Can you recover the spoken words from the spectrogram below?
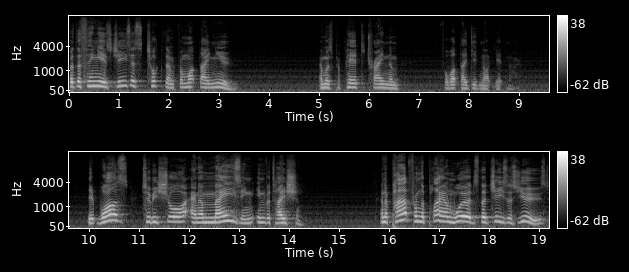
But the thing is, Jesus took them from what they knew and was prepared to train them for what they did not yet know. It was, to be sure, an amazing invitation. And apart from the play on words that Jesus used,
